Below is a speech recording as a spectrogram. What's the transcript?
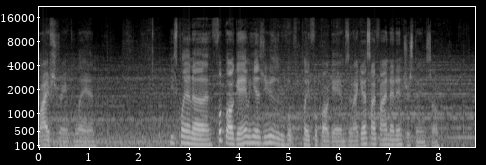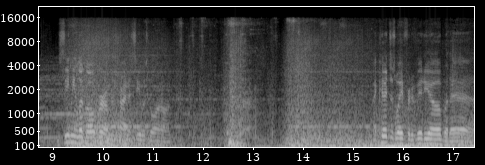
Live stream playing. He's playing a football game. He doesn't usually play football games, and I guess I find that interesting. So, you see me look over, I'm just trying to see what's going on. I could just wait for the video, but uh.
